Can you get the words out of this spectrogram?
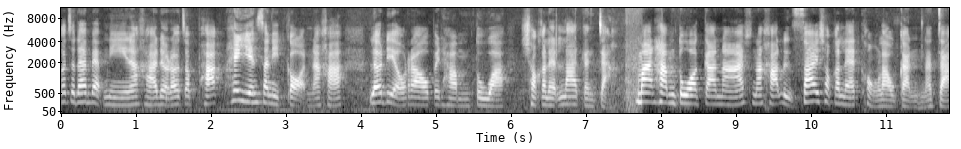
ก็จะได้แบบนี้นะคะ เดี๋ยวเราจะพักให้เย็นสนิทก่อนนะคะ แล้วเดี๋ยวเราไปทำตัวช็อกโกแลตราดกันจ้ะ มาทำตัวกานาชนะคะ หรือไส้ช็อกโกแลตของเรากันนะจ๊ะ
